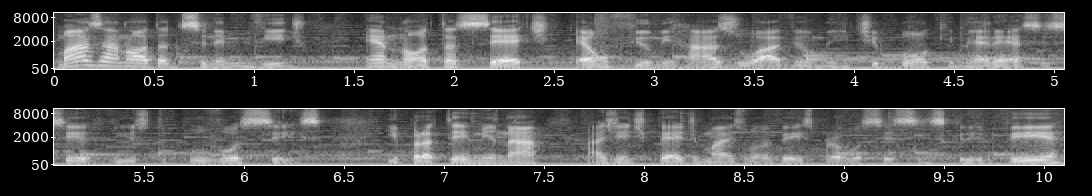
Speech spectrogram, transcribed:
Mas a nota do Cinema e Vídeo é nota 7, é um filme razoavelmente bom que merece ser visto por vocês. E para terminar, a gente pede mais uma vez para você se inscrever,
